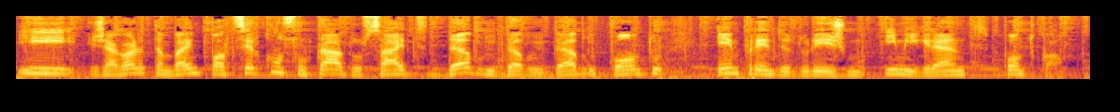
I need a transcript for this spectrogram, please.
e já agora também pode ser consultado o site www.empreendedorismoimigrante.com.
